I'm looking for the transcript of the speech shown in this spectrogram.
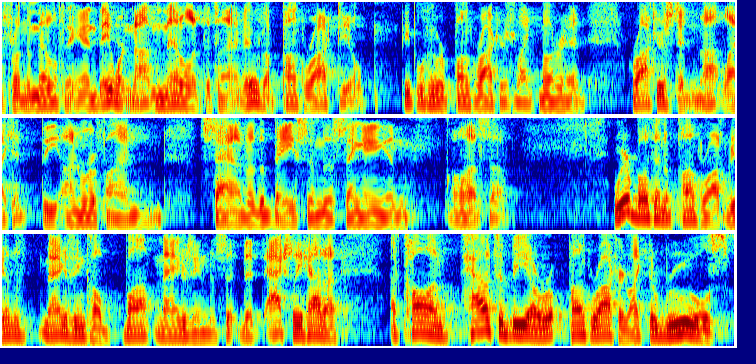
from the metal thing, and they were not metal at the time. It was a punk rock deal. People who were punk rockers like Motorhead. Rockers did not like it, the unrefined sound of the bass and the singing and all that stuff. We were both into punk rock. We had this magazine called Bomp Magazine that actually had a, a column, How to Be a Punk Rocker, like the rules.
